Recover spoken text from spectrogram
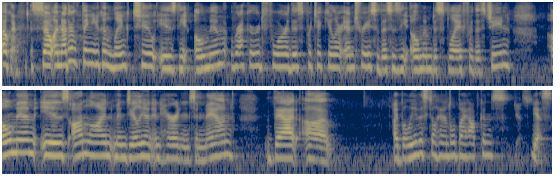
Okay, so another thing you can link to is the OMIM record for this particular entry. So this is the OMIM display for this gene. OMIM is online Mendelian inheritance in man that uh, I believe is still handled by Hopkins. Yes. Yes.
